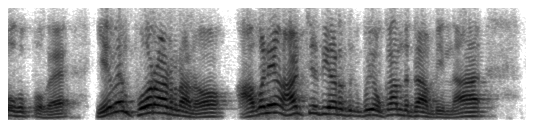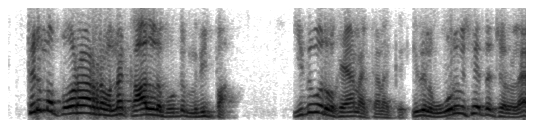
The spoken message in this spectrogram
போக போக எவன் போராடுறானோ அவனே ஆட்சி அதிகாரத்துக்கு போய் உட்காந்துட்டான் அப்படின்னா திரும்ப போராடுறவன காலில் போட்டு மிதிப்பான். இது ஒரு வகையான கணக்கு. இதில் ஒரு விஷயத்த சொல்லல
